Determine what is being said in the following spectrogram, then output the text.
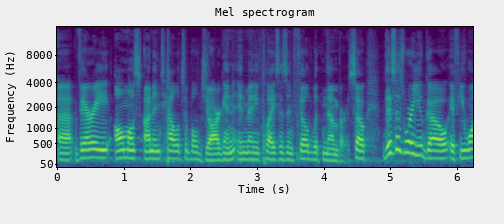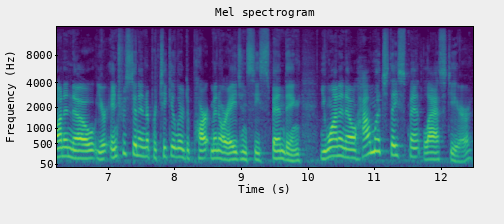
uh, very almost unintelligible jargon in many places and filled with numbers. So, this is where you go if you want to know, you're interested in a particular department or agency spending, you want to know how much they spent last year,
